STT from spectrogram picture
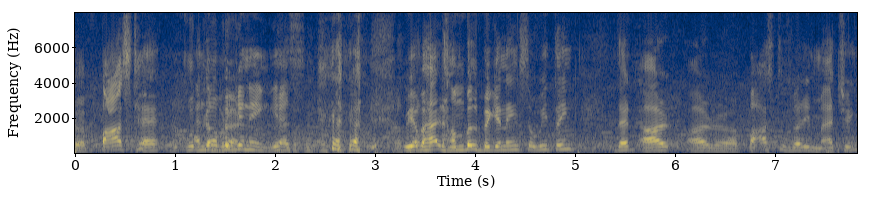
द पास्ट है खुद and का the brand. beginning yes we have had humble beginnings so we think that our our uh, past is very matching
